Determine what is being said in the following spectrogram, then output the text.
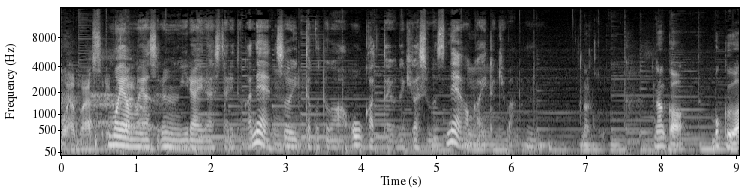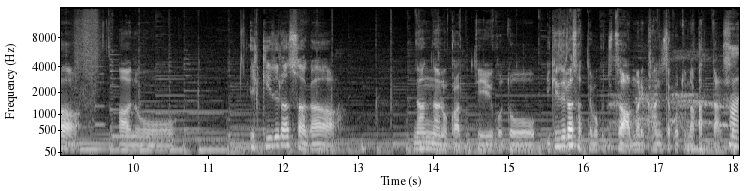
もやもやする。もやもやする、うんイライラしたりとかね、うんそういったことが多かったような気がしますね若い時は。なるほど。なんか僕はあの生きづらさが何なのかっていうことを生きづらさって僕実はあんまり感じたことなかったんですよ。は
